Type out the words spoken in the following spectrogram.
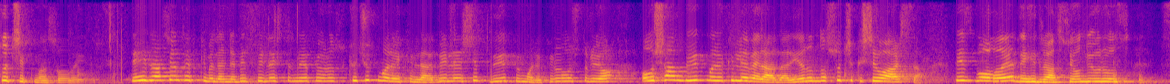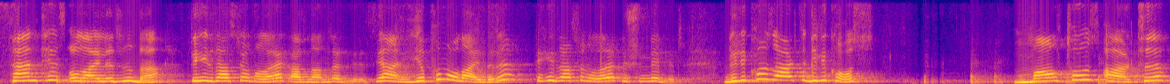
su çıkması olayıdır. Dehidrasyon tepkimelerine biz birleştirme yapıyoruz. Küçük moleküller birleşip büyük bir molekül oluşturuyor. Oluşan büyük molekülle beraber yanında su çıkışı varsa biz bu olaya dehidrasyon diyoruz. Sentez olaylarını da dehidrasyon olarak adlandırabiliriz. Yani yapım olayları dehidrasyon olarak düşünülebilir. Glikoz artı glikoz maltoz artı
